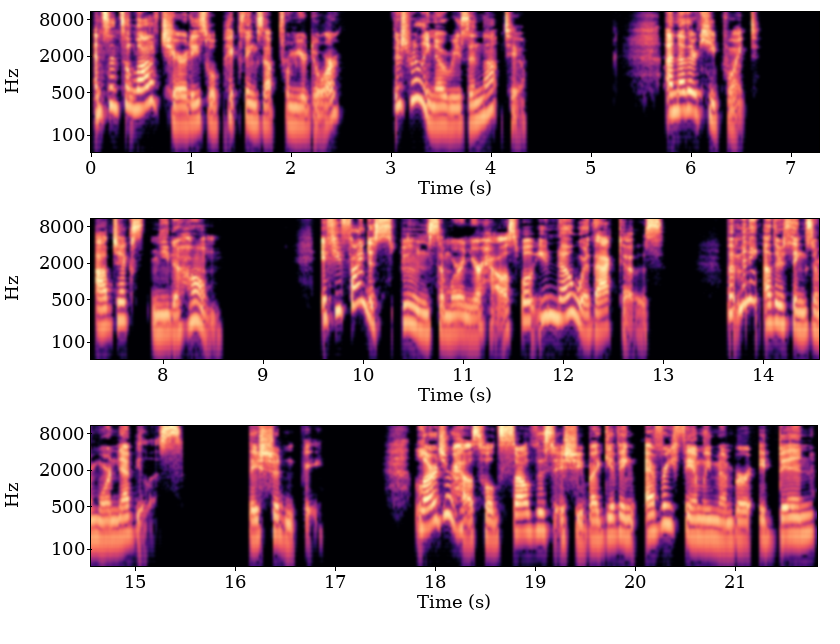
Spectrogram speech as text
And since a lot of charities will pick things up from your door, there's really no reason not to. Another key point objects need a home. If you find a spoon somewhere in your house, well, you know where that goes. But many other things are more nebulous. They shouldn't be. Larger households solve this issue by giving every family member a bin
